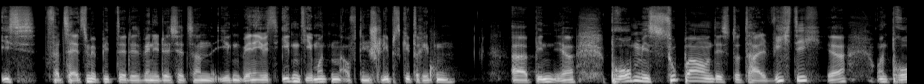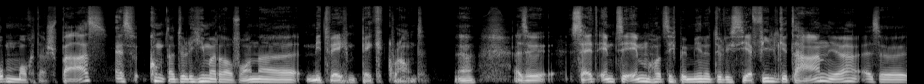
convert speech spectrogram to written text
ist, verzeiht mir bitte, wenn ich das jetzt an irgend, wenn ich jetzt irgendjemanden auf den Schlips getreten äh, bin, ja. Proben ist super und ist total wichtig, ja. Und Proben macht auch Spaß. Es kommt natürlich immer darauf an, äh, mit welchem Background. Ja, also seit MCM hat sich bei mir natürlich sehr viel getan. Ja, also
